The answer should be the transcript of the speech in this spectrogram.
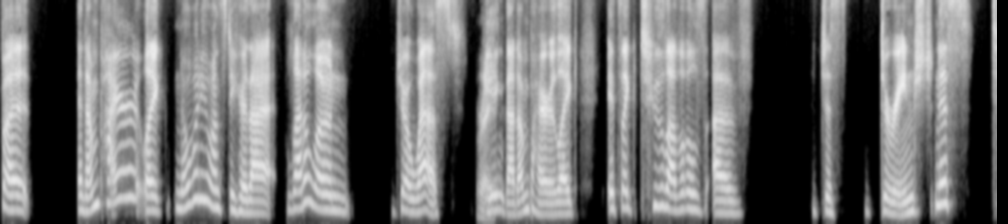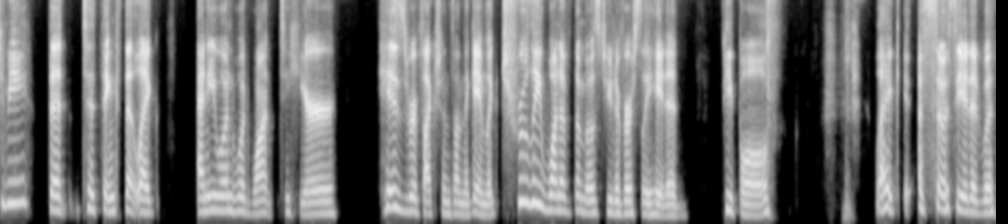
but an umpire like nobody wants to hear that. Let alone Joe West Right. being that umpire. Like it's like two levels of just derangedness to me that to think that like anyone would want to hear his reflections on the game like truly one of the most universally hated people like associated with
